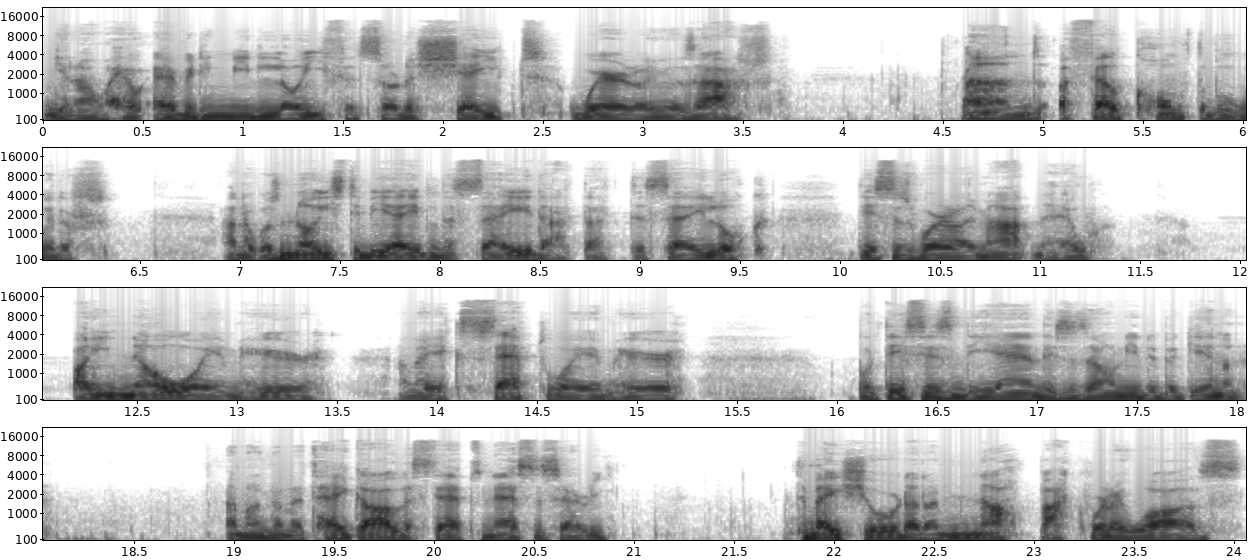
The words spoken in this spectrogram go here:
you know how everything in my life had sort of shaped where I was at, and I felt comfortable with it. And it was nice to be able to say that, that to say, look, this is where I'm at now I know I am here and I accept why I'm here, but this isn't the end, this is only the beginning. And I'm going to take all the steps necessary to make sure that I'm not back where I was,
